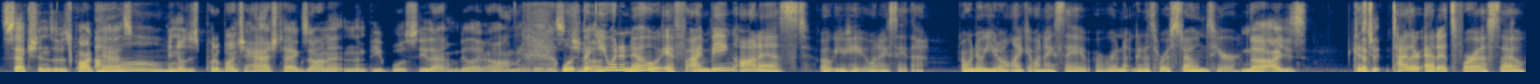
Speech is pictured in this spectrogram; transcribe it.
sections of his podcast, oh. and you'll just put a bunch of hashtags on it, and then people will see that and be like, "Oh, I'm gonna give this." Well, but you want to know if I'm being honest. Oh, you hate it when I say that. Oh no, you don't like it when I say we're not going to throw stones here. No, I just because Tyler edits for us, so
